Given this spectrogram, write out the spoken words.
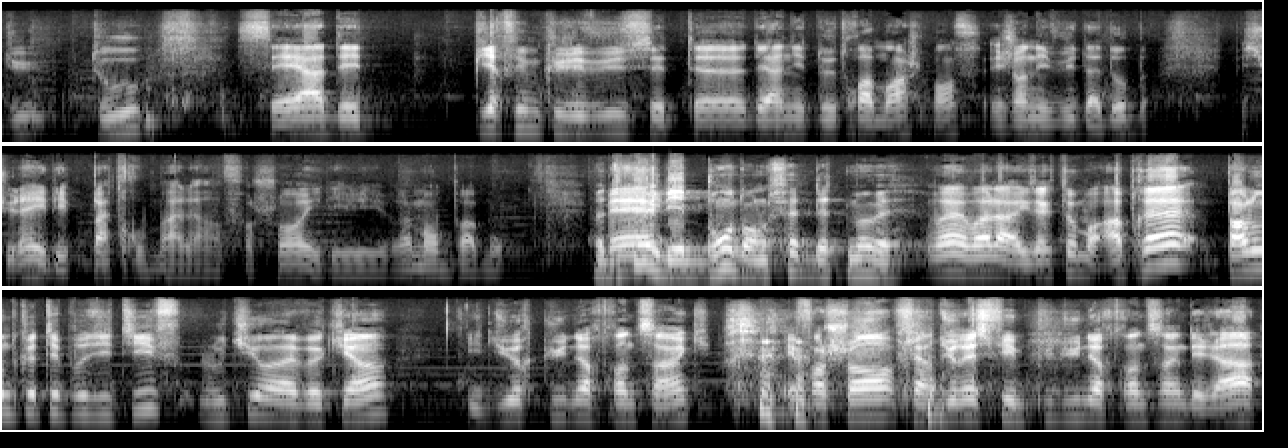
du tout. C'est un des pires films que j'ai vu ces euh, derniers 2-3 mois, je pense. Et j'en ai vu d'Adobe. Mais celui-là, il est pas trop mal. hein. Franchement, il est vraiment pas bon. Bah, Mais- Du coup, il est bon dans le fait d'être mauvais. Ouais, voilà, exactement. Après, parlons de côté positif. L'outil en a évoqué un. Il dure qu'une heure 35. et franchement, faire durer ce film plus d'une heure 35 déjà,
